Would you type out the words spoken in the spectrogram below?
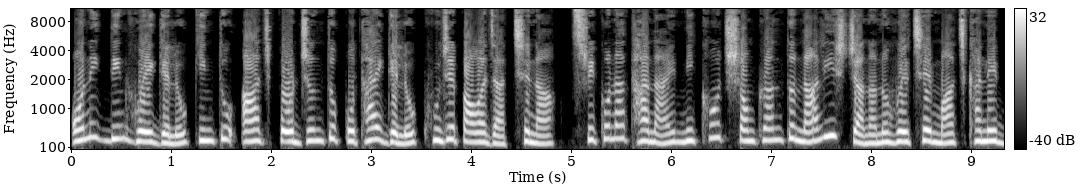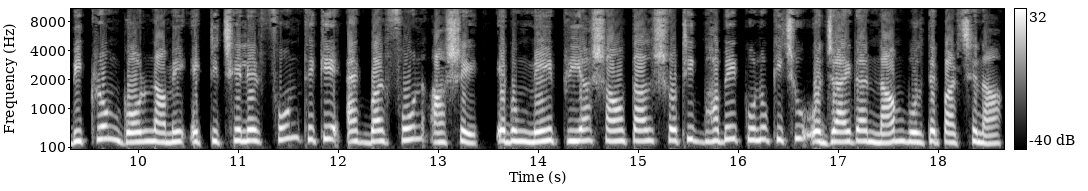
অনেক দিন হয়ে গেল, কিন্তু আজ পর্যন্ত কোথায় গেল খুঁজে পাওয়া যাচ্ছে না। শ্রীকোনা থানায় নিখোঁজ সংক্রান্ত নালিশ জানানো হয়েছে। মাঝখানে বিক্রম গড় নামে একটি ছেলের ফোন থেকে একবার ফোন আসে এবং মেয়ে প্রিয়া সাঁওতাল সঠিকভাবে কোনো কিছু ও জায়গার নাম বলতে পারছে না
